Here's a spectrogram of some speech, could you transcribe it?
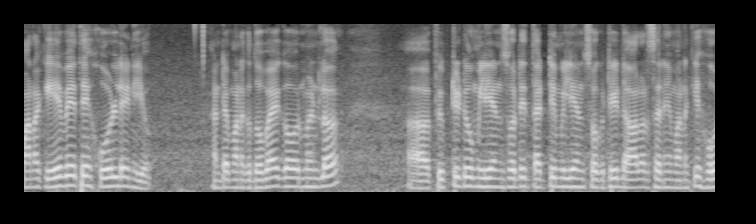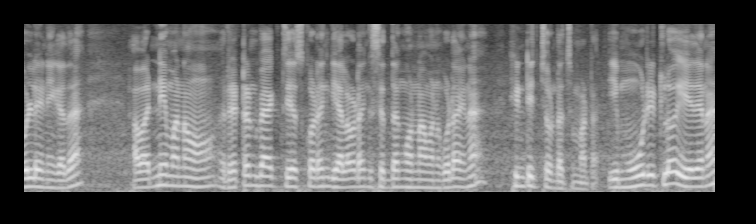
మనకి ఏవైతే హోల్డ్ అయినాయో అంటే మనకు దుబాయ్ గవర్నమెంట్లో ఫిఫ్టీ టూ మిలియన్స్ ఒకటి థర్టీ మిలియన్స్ ఒకటి డాలర్స్ అనేవి మనకి హోల్డ్ అయినాయి కదా. అవన్నీ మనం రిటర్న్ బ్యాక్ చేసుకోవడానికి గెలవడానికి సిద్ధంగా ఉన్నామని కూడా ఆయన హింట్ ఇచ్చి ఉండొచ్చు అనమాట ఈ మూడిట్లో ఏదైనా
